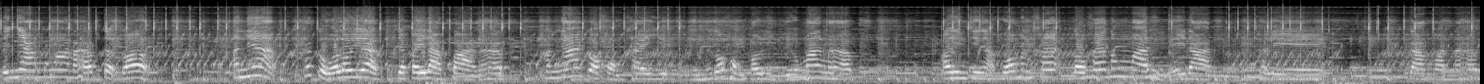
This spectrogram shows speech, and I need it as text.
เป็นยากมากๆนะครับ แต่ก็อันเนี้ยถ้าเกิดว่าเราอยากจะไปด่านป่านะครับ มันง่ายกว่าของไทยเยอะหรือไม่ก็ของเกาหลีเยอะมากนะครับ เอาจริงๆอะเพราะว่ามันแค่เราแค่ต้องมาถึงไอ้ด่านทะเลกลางวันนะครับ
